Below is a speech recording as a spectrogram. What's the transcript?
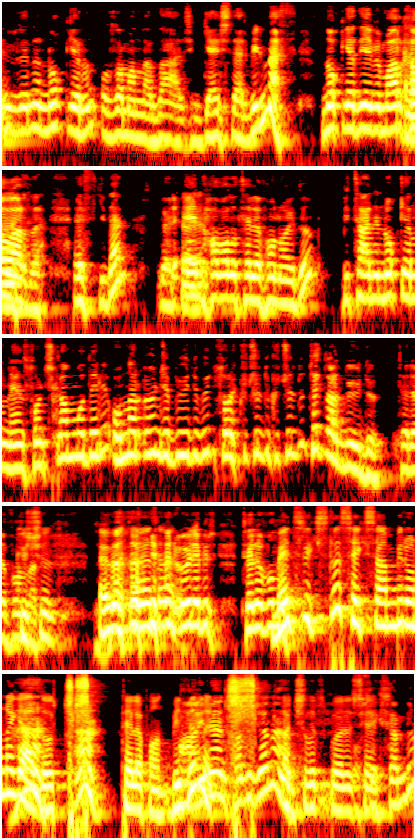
tabii. üzerine Nokia'nın o zamanlar daha şimdi gençler bilmez. Nokia diye bir marka Evet. vardı eskiden. Böyle en Evet. havalı telefon oydu. Bir tane Nokia'nın en son çıkan modeli. Onlar önce büyüdü büyüdü sonra küçüldü küçüldü tekrar büyüdü telefonlar. Küçül. Evet evet yani evet. öyle bir telefon Matrix'le 81 ona geldi o çık ha. telefon. Bildin Aynen, mi? tabii canım. Açılır böyle O şey. 81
